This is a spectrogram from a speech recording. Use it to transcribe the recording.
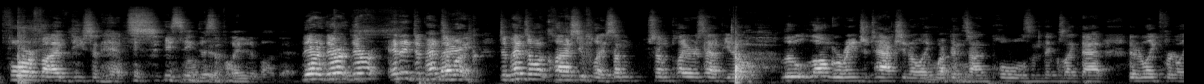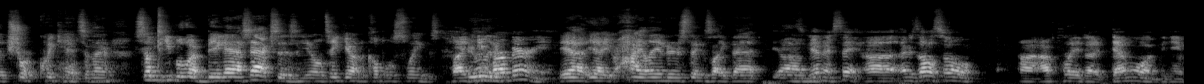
four or five decent hits. he seemed Okay. disappointed about that. There, there, there, and it depends on what depends on what class you play. Some some players have you know little longer range attacks, you know, like weapons on poles and things like that. that are like for like short, quick hits. And there some people who have big ass axes and you know take you out in a couple of swings. Viking really- Barbarian. Yeah, yeah, your Highlanders, things like that. I was Um, gonna say, uh, I was also, uh, I played a demo of the game.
